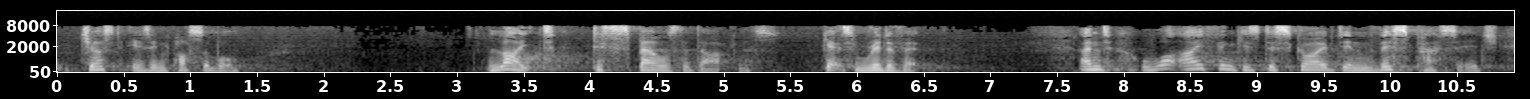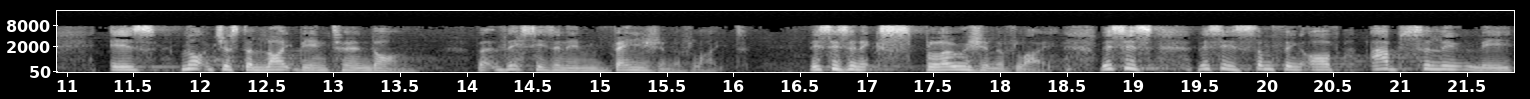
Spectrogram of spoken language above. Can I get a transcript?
It just is impossible. Light dispels the darkness, gets rid of it. And what I think is described in this passage is not just a light being turned on, but this is an invasion of light. This is an explosion of light. This is, this is something of absolutely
